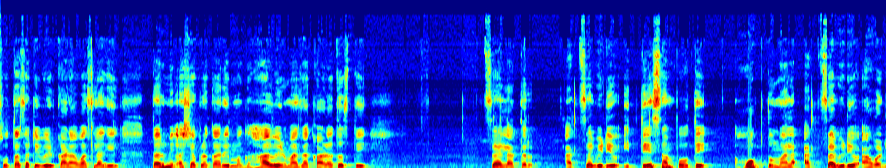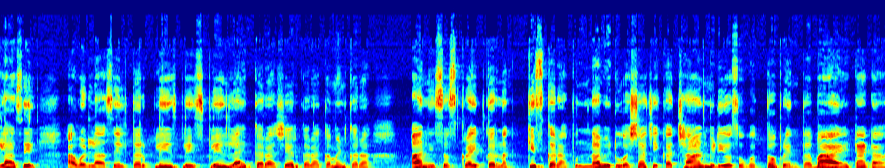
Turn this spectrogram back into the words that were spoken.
स्वतःसाठी वेळ काढावाच लागेल. तर मी अशा प्रकारे मग हा वेळ माझा काढत असते. चला तर आजचा व्हिडिओ इथेच संपवते. होप तुम्हाला आजचा व्हिडिओ आवडला असेल. आवडला असेल तर प्लीज प्लीज प्लीज लाईक करा शेअर करा कमेंट करा. आणि सबस्क्राईब तर नक्कीच करा. पुन्हा भेटू अशाच एका छान व्हिडिओसोबत तोपर्यंत बाय टाटा.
